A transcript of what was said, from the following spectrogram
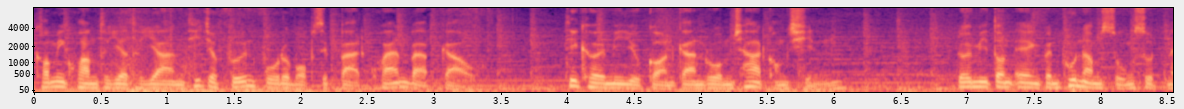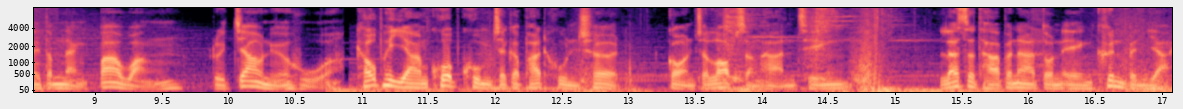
เขามีความทะเยอทะยานที่จะฟื้นฟูระบบ 18 แคว้นแบบเก่า ที่เคยมีอยู่ก่อนการรวมชาติของฉิน โดยมีตนเองเป็นผู้นำสูงสุดในตำแหน่งป้าหวัง หรือเจ้าเหนือหัว เขาพยายามควบคุมจักรพรรดิฮุนเชิด ก่อนจะลอบสังหารทิ้ง และสถาปนาตนเองขึ้นเป็นใหญ่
